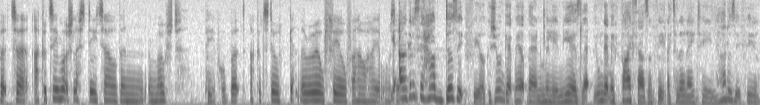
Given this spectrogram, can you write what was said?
But uh, I could see much less detail than most people, but I could still get the real feel for how high it was. Yeah, yeah. I'm going to say, how does it feel? Because you won't get me up there in a million years. Let, you won't get me 5,000 feet, let alone 18. How does it feel?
